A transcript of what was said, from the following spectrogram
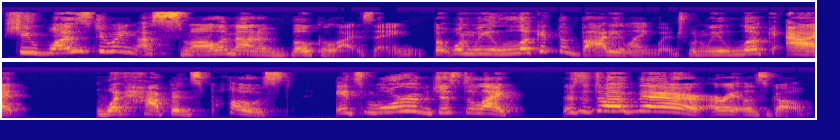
she was doing a small amount of vocalizing, but when we look at the body language, when we look at what happens post, it's more of just a like, there's a dog there. All right, let's go.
